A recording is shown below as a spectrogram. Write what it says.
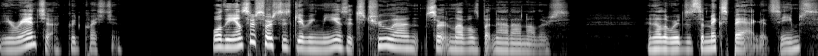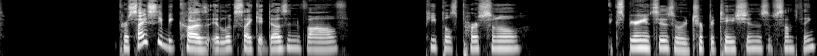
Urantia, good question. Well, the answer source is giving me is it's true on certain levels, but not on others. In other words, it's a mixed bag, it seems precisely because it looks like it does involve people's personal experiences or interpretations of something,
